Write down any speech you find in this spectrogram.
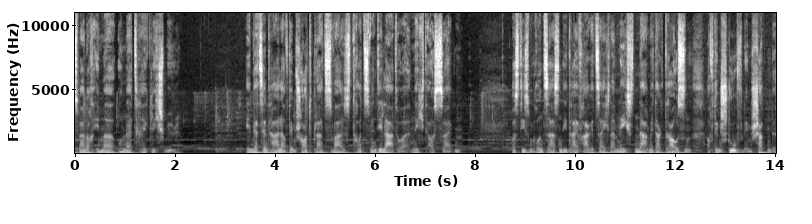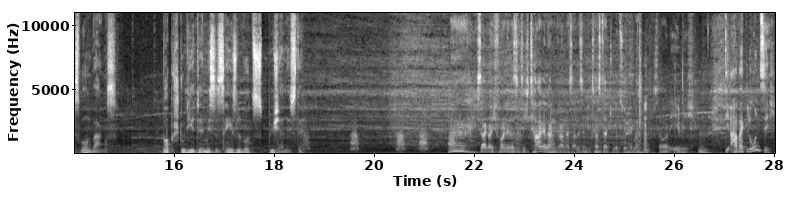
Es war noch immer unerträglich schwül. In der Zentrale auf dem Schrottplatz war es trotz Ventilator nicht auszuhalten. Aus diesem Grund saßen die drei Fragezeichen am nächsten Nachmittag draußen auf den Stufen im Schatten des Wohnwagens. Bob studierte Mrs. Hazelwoods Bücherliste. Ich sage euch, Freunde, da sitze ich tagelang dran, das alles in die Tastatur zu hämmern. Das dauert ewig. Die Arbeit lohnt sich.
